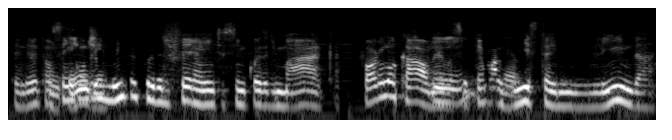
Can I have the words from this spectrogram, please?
Entendeu? Então Entendi. você encontra muita coisa diferente, assim, coisa de marca. Fora o local, né? Você tem uma é. vista linda.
